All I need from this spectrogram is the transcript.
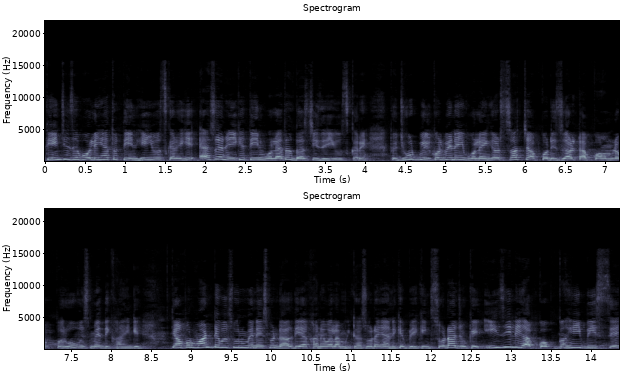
तीन चीज़ें बोली हैं तो तीन ही यूज़ करेगी। ऐसा नहीं कि तीन बोला है तो दस चीज़ें यूज़ करें। तो झूठ बिल्कुल भी नहीं बोलेंगे और सच आपको रिज़ल्ट आपको हम लोग प्रूफ इसमें दिखाएँगे। यहाँ पर वन टेबल स्पून मैंने इसमें डाल दिया खाने वाला मीठा सोडा, यानी कि बेकिंग सोडा जो कि ईजिली आपको कहीं भी से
